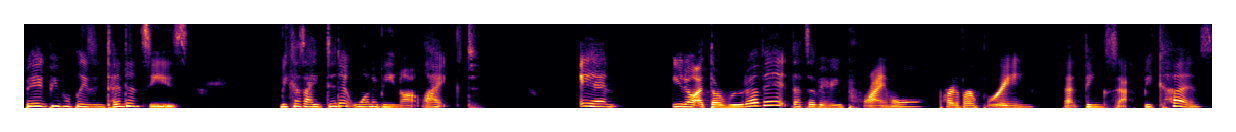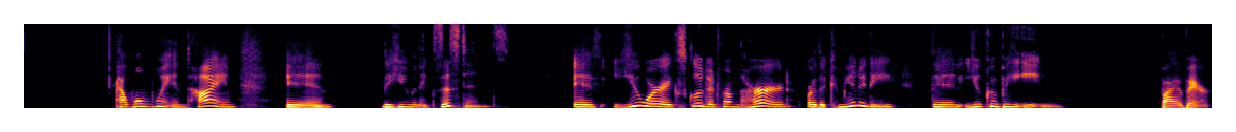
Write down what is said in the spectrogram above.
big people pleasing tendencies because I didn't want to be not liked. And, you know, at the root of it, that's a very primal part of our brain that thinks that because at one point in time in the human existence, if you were excluded from the herd or the community, then you could be eaten by a bear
